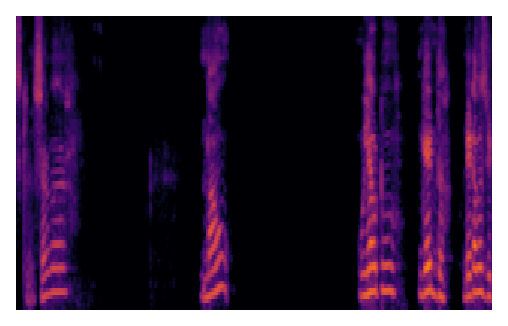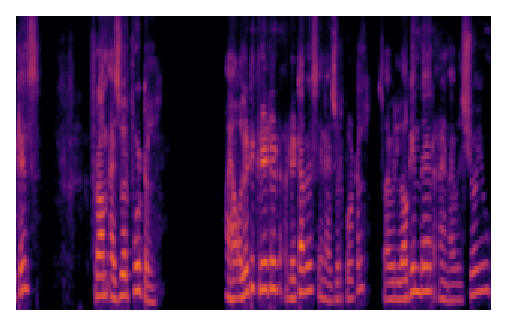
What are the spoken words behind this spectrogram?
SQL Server. Now we have to get the database details from Azure portal. I have already created a database in Azure portal. So I will log in there and I will show you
